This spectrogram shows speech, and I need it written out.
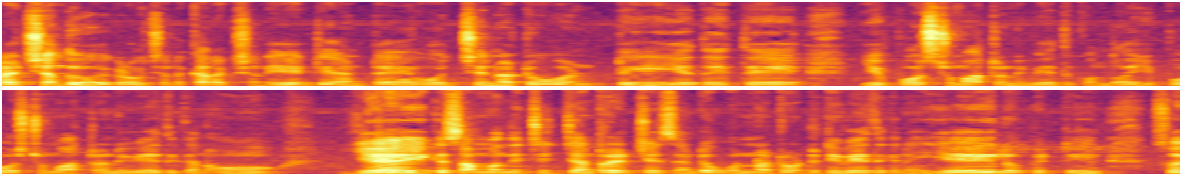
రైట్ చందు ఇక్కడ ఒక చిన్న కరెక్షన్ ఏంటి అంటే వచ్చినటువంటి ఏదైతే ఈ పోస్ట్ మార్టం నివేదిక ఉందో ఈ పోస్ట్ మార్టం నివేదికను ఏఐకి సంబంధించి జనరేట్ చేసి అంటే ఉన్నటువంటి నివేదికని ఏఐలో పెట్టి సో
